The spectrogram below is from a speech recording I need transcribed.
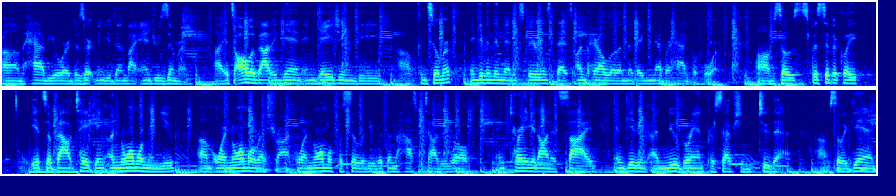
um, have your dessert menu done by Andrew Zimmern. Uh, it's all about, again, engaging the uh, consumer and giving them an experience that's unparalleled and that they've never had before. Um, so, specifically, it's about taking a normal menu um, or a normal restaurant or a normal facility within the hospitality world and turning it on its side and giving a new brand perception to that. Um, so, again,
